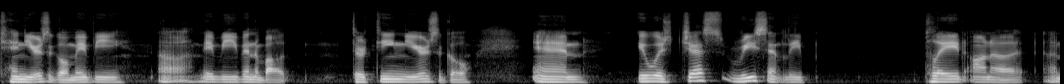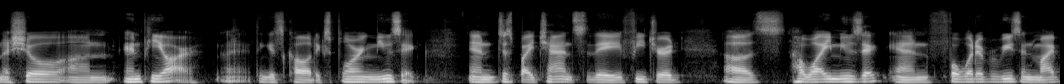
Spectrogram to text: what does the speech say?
ten years ago, maybe uh, maybe even about thirteen years ago, and it was just recently played on a on a show on NPR. I think it's called Exploring Music, and just by chance they featured uh, Hawaii music, and for whatever reason, my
